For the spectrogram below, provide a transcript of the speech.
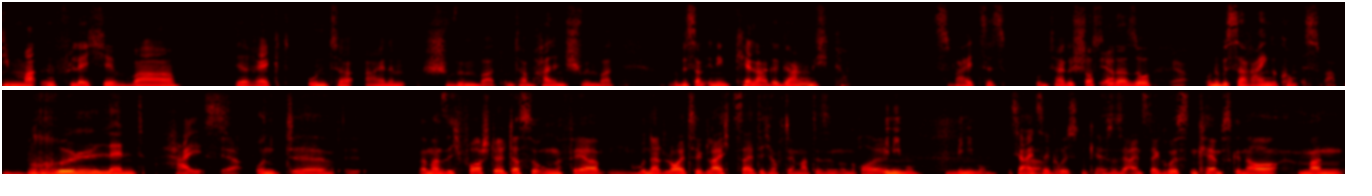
die Mattenfläche war direkt unter einem Schwimmbad, unterm Hallenschwimmbad. Und du bist dann in den Keller gegangen, ich glaube, zweites Untergeschoss Ja. oder so. Ja. Und du bist da reingekommen, es war brüllend heiß. Ja, und äh, wenn man sich vorstellt, dass so ungefähr 100 Leute gleichzeitig auf der Matte sind und rollen. Minimum, Minimum. Ist ja eins der Ähm, größten Es Camps. ist ja eins der größten Camps, genau. Man,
